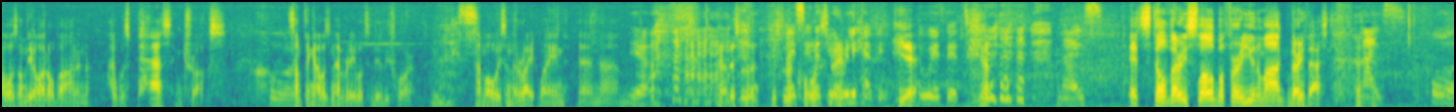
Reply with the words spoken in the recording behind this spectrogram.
I was on the autobahn and I was passing trucks, Cool. something I was never able to do before. Nice. I'm always in the right lane, and um, Yeah. you know, this was a this was a I cool see that you're really happy Yeah. with it. Yep. nice. It's still very slow, but for a Unimog, very fast. Nice. Cool.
